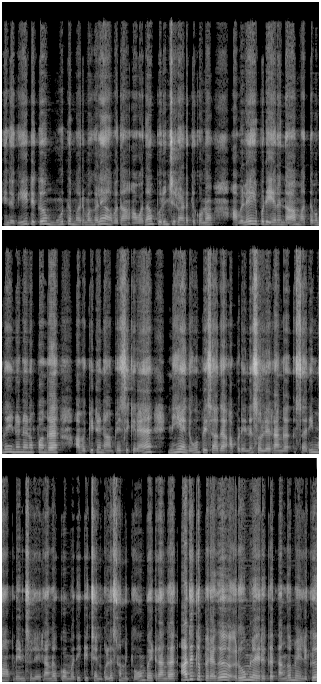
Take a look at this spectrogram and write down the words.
இந்த வீட்டுக்கு மூத்த மருமகளே அவள் தான். அவள் தான் புரிஞ்சு நடத்துக்கணும் அவளே இப்படி இருந்தால் மற்றவங்க என்ன நினைப்பாங்க? அவகிட்ட நான் பேசிக்கிறேன். நீ எதுவும் பேசாத அப்படின்னு சொல்லிடுறாங்க. சரிம்மா அப்படின்னு சொல்லிடுறாங்க. கோமதி கிச்சனுக்குள்ளே சமைக்கவும் போயிடுறாங்க. அதுக்கு பிறகு ரூமில் இருக்க தங்கமேலுக்கு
